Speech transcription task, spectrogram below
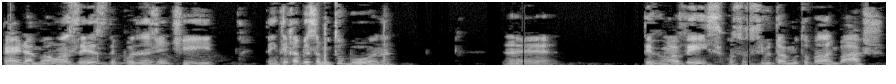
perde a mão às vezes, depois a gente tem que ter cabeça muito boa, né? É, teve uma vez, quando o civil estava muito lá embaixo,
